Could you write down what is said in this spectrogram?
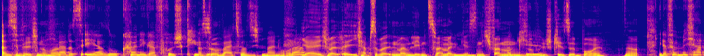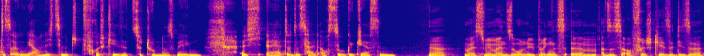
Also ich, Welche mich war das eher so Körniger Frischkäse. So. Du weißt, was ich meine, oder? Ja, ich, ich habe es aber in meinem Leben zweimal hm. gegessen. Ich war noch okay. nie so Frischkäse-Boy. Ja. ja, für mich hat es irgendwie auch nichts mit Frischkäse zu tun, deswegen. Ich hätte das halt auch so gegessen. Ja, weißt du, wie mein Sohn übrigens, ähm, also es ist ja auch Frischkäse, diese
